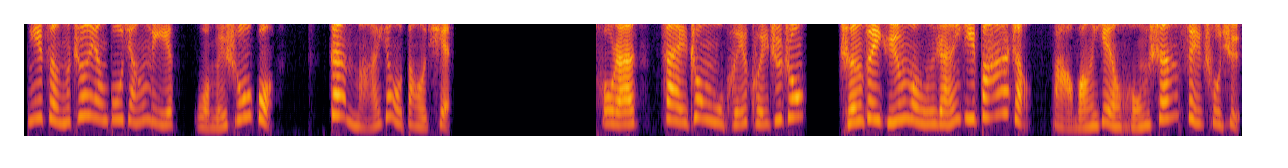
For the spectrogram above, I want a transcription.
你怎么这样不讲理？我没说过，干嘛要道歉？”突然，在众目睽睽之中。陈飞宇猛然一巴掌把王艳红扇飞出去，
